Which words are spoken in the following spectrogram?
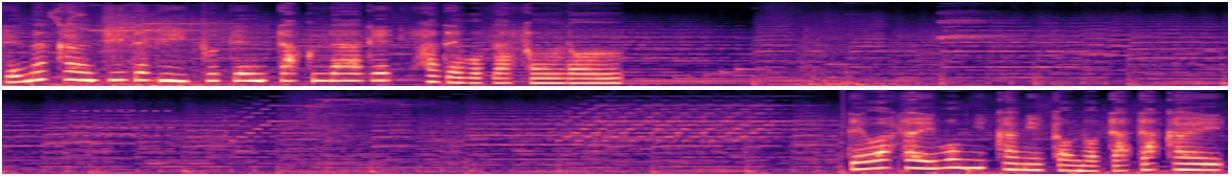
てな感じでディープテンタクラー撃破でござ候。では最後に神との戦い。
